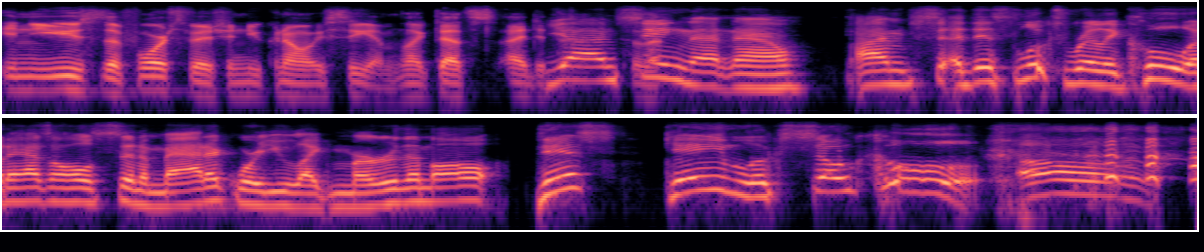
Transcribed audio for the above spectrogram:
and you use the force vision you can always see them like that's i did yeah. that. I'm So seeing that now. I'm. This looks really cool. It has a whole cinematic where you like murder them all. This game looks so cool. Oh,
